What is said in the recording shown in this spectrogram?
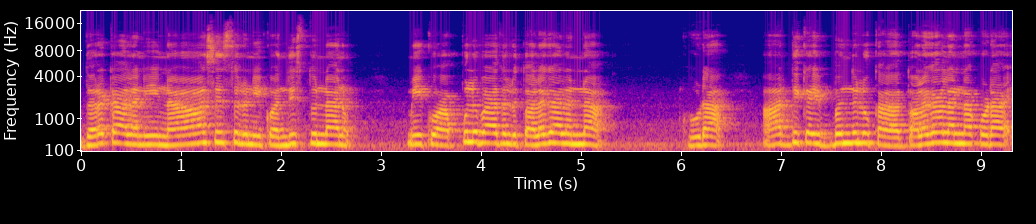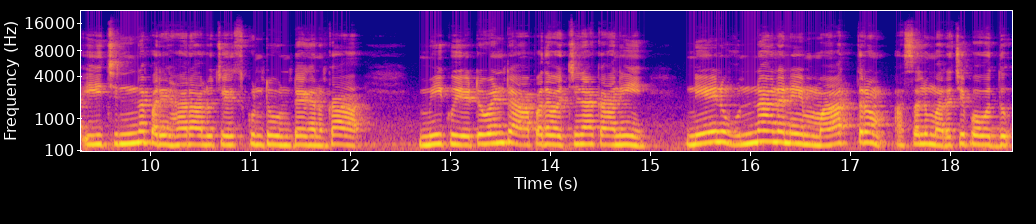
దొరకాలని నా ఆశీస్సులు నీకు అందిస్తున్నాను. మీకు అప్పుల బాధలు తొలగాలన్నా కూడా ఆర్థిక ఇబ్బందులు క తొలగాలన్నా కూడా ఈ చిన్న పరిహారాలు చేసుకుంటూ ఉంటే గనక మీకు ఎటువంటి ఆపద వచ్చినా కానీ నేను ఉన్నాననే మాత్రం అసలు మరచిపోవద్దు.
